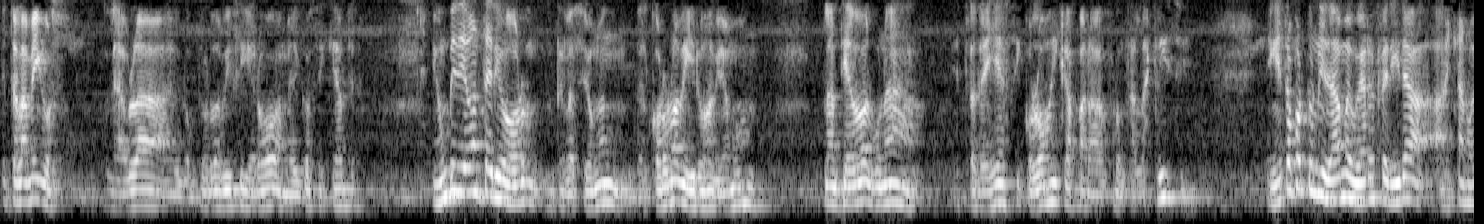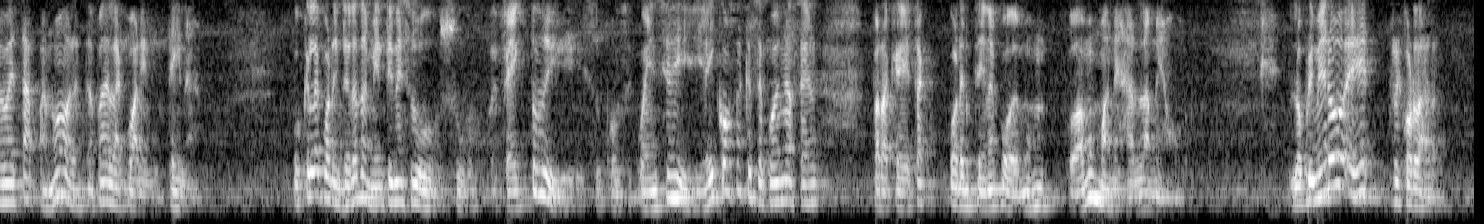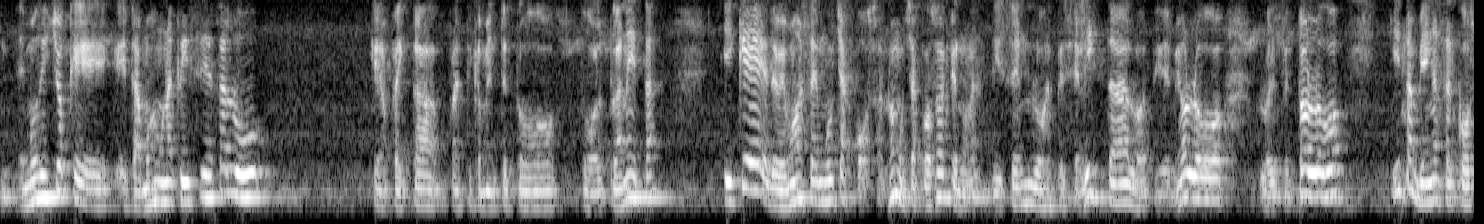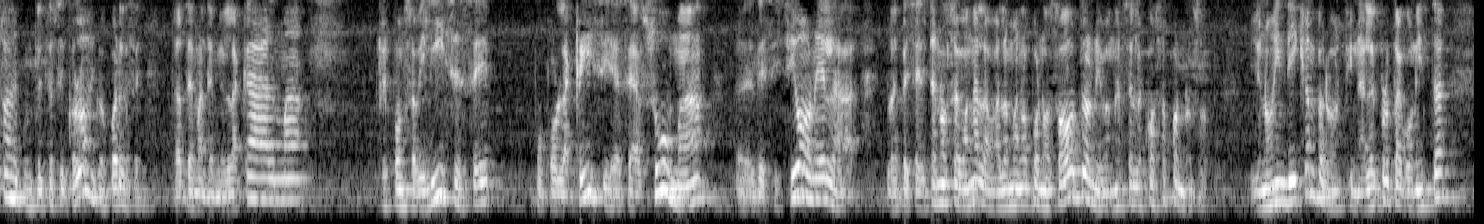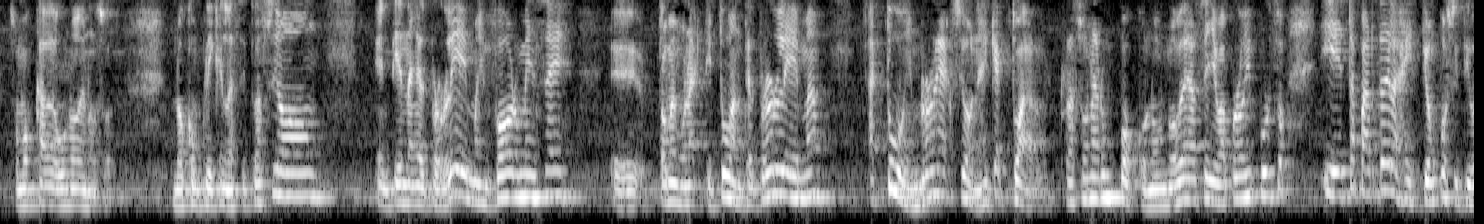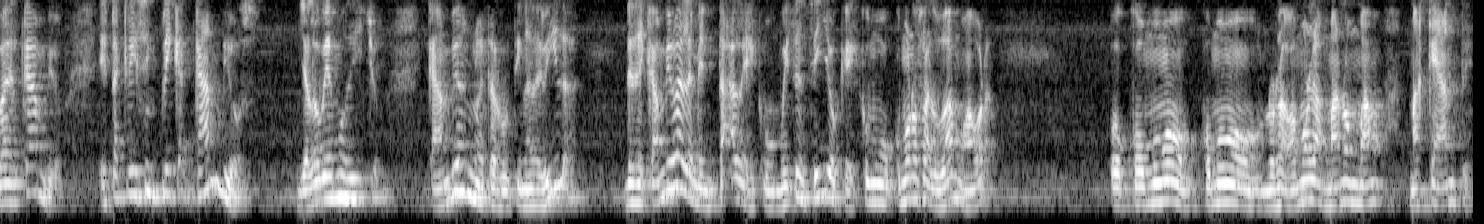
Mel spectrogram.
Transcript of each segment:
¿Qué tal amigos? Le habla el doctor David Figueroa, médico psiquiatra. En un video anterior, en relación al coronavirus, habíamos planteado algunas estrategias psicológicas para afrontar las crisis. En esta oportunidad me voy a referir a, esta nueva etapa, ¿no? A la etapa de la cuarentena. Porque la cuarentena también tiene sus efectos y sus consecuencias y hay cosas que se pueden hacer para que esta cuarentena podemos, podamos manejarla mejor. Lo primero es recordar, hemos dicho que estamos en una crisis de salud que afecta prácticamente todo, todo el planeta y que debemos hacer muchas cosas, ¿no? Muchas cosas que nos dicen los especialistas, los epidemiólogos, los infectólogos, y también hacer cosas desde el punto de vista psicológico. Acuérdense, trate de mantener la calma, responsabilícese por, la crisis, se asuma eh, decisiones, los especialistas no se van a lavar la mano por nosotros, ni van a hacer las cosas por nosotros. Ellos nos indican, pero al final el protagonista somos cada uno de nosotros. No compliquen la situación, entiendan el problema, infórmense, eh, tomen una actitud ante el problema, actúen, no reaccionen, hay que actuar, razonar un poco, no, no dejarse llevar por los impulsos. Y esta parte de la gestión positiva del cambio. Esta crisis implica cambios, ya lo habíamos dicho, cambios en nuestra rutina de vida. Desde cambios elementales, como muy sencillo, que es como, como nos saludamos ahora o cómo, cómo nos lavamos las manos más, más que antes.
